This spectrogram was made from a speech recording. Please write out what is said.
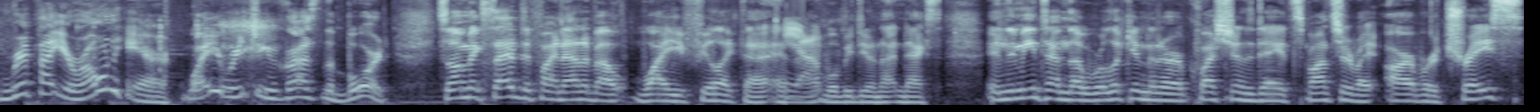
rip out your own hair. Why are you reaching across the board? So I'm excited to find out about why you feel like that, and Yeah. uh, we'll be doing that next. In the meantime, though, we're looking at our question of the day. It's sponsored by Arbor Trace.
